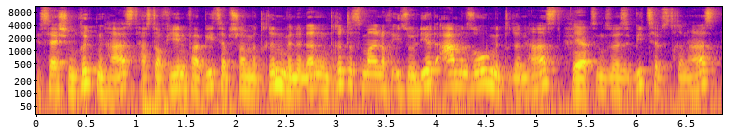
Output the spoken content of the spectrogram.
Session Rücken hast, hast du auf jeden Fall Bizeps schon mit drin. Wenn du dann ein drittes Mal noch isoliert Arme so mit drin hast, ja. beziehungsweise Bizeps drin hast,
